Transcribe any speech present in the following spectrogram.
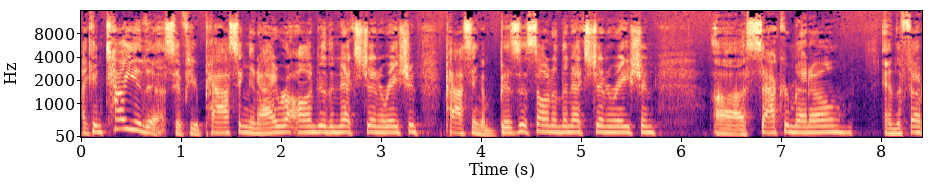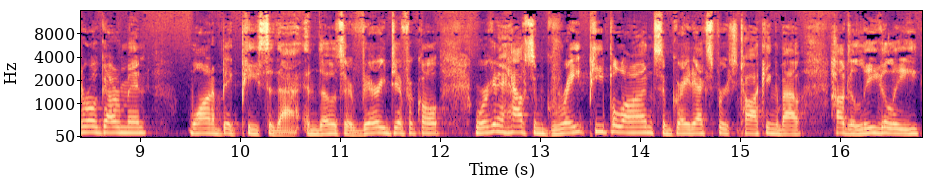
I can tell you this: if you're passing an IRA on to the next generation, passing a business on to the next generation, uh, Sacramento and the federal government want a big piece of that. And those are very difficult. We're going to have some great people on, some great experts talking about how to legally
